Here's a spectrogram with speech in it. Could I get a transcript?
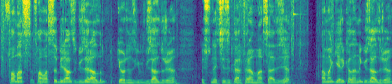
Famas. Famas'ı biraz güzel aldım. Gördüğünüz gibi güzel duruyor. Üstünde çizikler falan var sadece. Ama geri kalanı güzel duruyor.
